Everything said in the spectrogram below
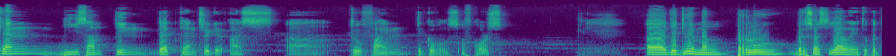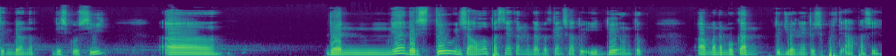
can be something that can trigger us uh, to find the goals of course. Uh, jadi emang perlu bersosial ya itu penting banget diskusi uh, dan ya dari situ insya Allah pasti akan mendapatkan suatu ide untuk uh, menemukan tujuannya itu seperti apa sih.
